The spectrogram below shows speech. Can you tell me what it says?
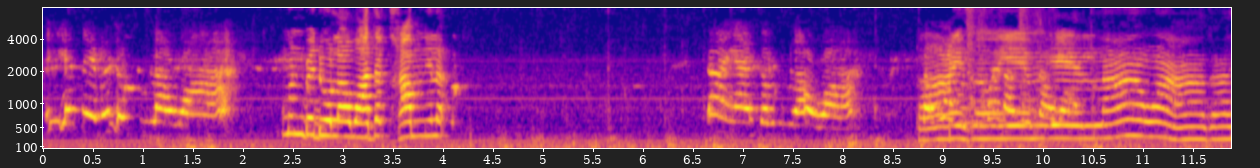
ไอ้เหี้ยเต้ไม่ชอบเราอะ มันไปโดนลาวาจากถ้ำนี่แหละ ได้ไงชอบเราอะตายเซยเอ็มเอ็นลาวาตาย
